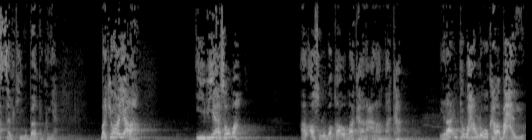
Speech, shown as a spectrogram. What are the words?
asalkiibuu baaqi ku yahay. Markii hore yaa lahaa iibiyaha soo maha alaslu baqaau maa kaana calaa maa kaan ilaa inta waxaan lagu kala baxayo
